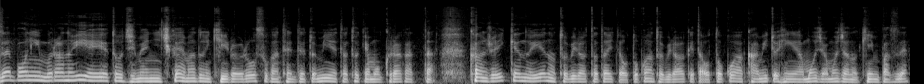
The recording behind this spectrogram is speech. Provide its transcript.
前方に村のいい家と地面に近い窓に黄色いローソが点々と見えた時はもう暗かった。彼女は一軒の家の扉を叩いた男が扉を開けた。男は髪と髭がもじゃもじゃの金髪で、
